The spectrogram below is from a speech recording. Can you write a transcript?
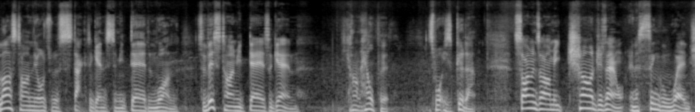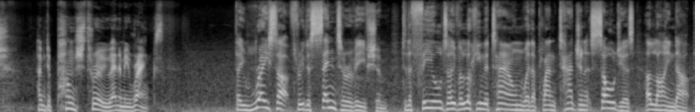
Last time the odds were stacked against him, he dared and won. So this time he dares again. He can't help it. It's what he's good at. Simon's army charges out in a single wedge, hoping to punch through enemy ranks. They race up through the centre of Evesham to the fields overlooking the town where the Plantagenet soldiers are lined up.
